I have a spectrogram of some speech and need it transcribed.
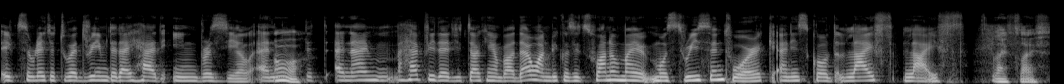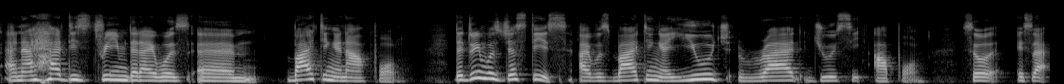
it's related to a dream that I had in Brazil, and Oh. that, and I'm happy that you're talking about that one because it's one of my most recent work, and it's called Life Life. Life, life. And I had this dream that I was um, biting an apple. The dream was just this I was biting a huge, red, juicy apple. So it's like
